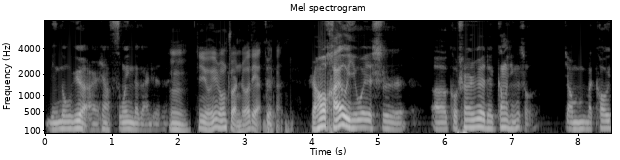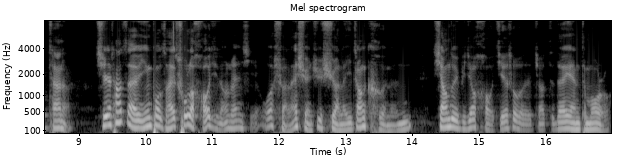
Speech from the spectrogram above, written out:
灵动悦耳，像 swing 的感觉的。嗯，就有一种转折点的感觉。然后还有一位是呃狗川乐的钢琴手，叫 McCoy Tanner。其实他在 Impulse 还出了好几张专辑，我选来选去选了一张可能相对比较好接受的，叫 Today and Tomorrow。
